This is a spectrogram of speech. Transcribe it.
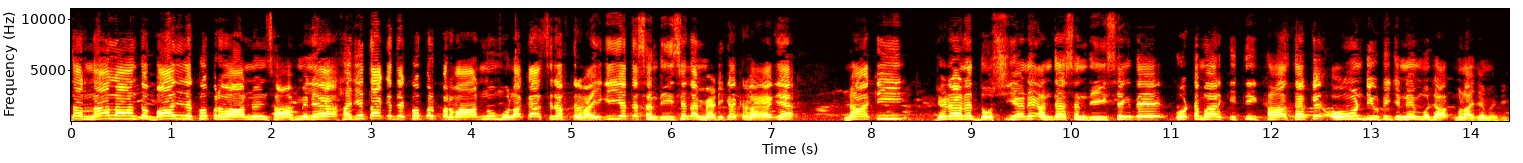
ਧਰਨਾ ਲਾਉਣ ਤੋਂ ਬਾਅਦ ਹੀ ਦੇਖੋ, ਪਰਿਵਾਰ ਨੂੰ ਇਨਸਾਫ ਮਿਲਿਆ। ਹਜੇ ਤੱਕ ਦੇਖੋ, ਪਰ ਪਰਿਵਾਰ ਨੂੰ ਮੁਲਾਕਾਤ ਸਿਰਫ ਕਰਵਾਈ ਗਈ ਹੈ ਤੇ ਸੰਦੀਪ ਸਿੰਘ ਦਾ ਮੈਡੀਕਲ ਕਰਵਾਇਆ ਗਿਆ। ਨਾ ਕਿ ਜਿਹੜਾ ਨੇ ਦੋਸ਼ੀਆਂ ਨੇ ਅੰਦਰ ਸੰਦੀਪ ਸਿੰਘ ਦੇ ਕੁੱਟਮਾਰ ਕੀਤੀ, ਖਾਸ ਕਰਕੇ ਔਨ ਡਿਊਟੀ ਜਿੰਨੇ ਮੁਲਾਜ਼ਮ ਹੈ ਜੀ।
